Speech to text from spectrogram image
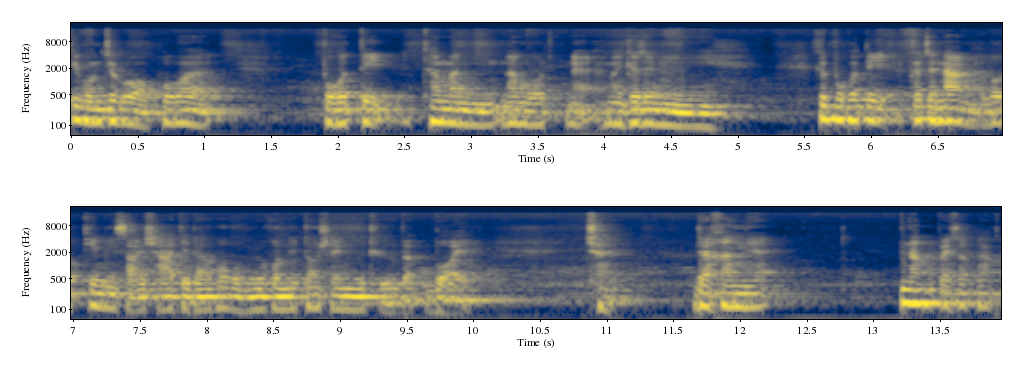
ที่ผมจะบอกเพราะว่าปกติถ้ามันนั่งรถเนี่ยมันก็จะมี คือปกติก็จะนั่งรถที่มีสายชาร์จอยู่แล้วเพราะผมเป็นคนที่ต้องใช้มือถือแบบบ่อยใช่ แต่ครั้งเนี้ยนั่งไปสักพัก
